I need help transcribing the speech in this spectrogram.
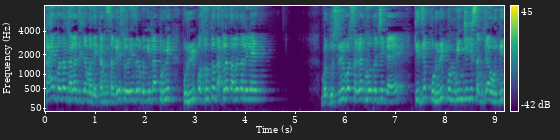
काय बदल झाला त्याच्यामध्ये? कारण सगळे सोयरे जर बघितला पूर्वी पूर्वीपासून तो दाखला चालत आलेले आहेत. बरं दुसरी गोष्ट सगळ्यात महत्वाची काय की जे पूर्वी कुणबींची जी संख्या होती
